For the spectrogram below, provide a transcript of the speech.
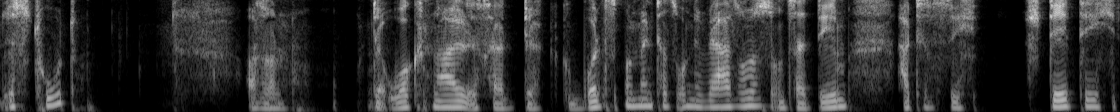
es tut? Also der Urknall ist ja der Geburtsmoment des Universums und seitdem hat es sich stetig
